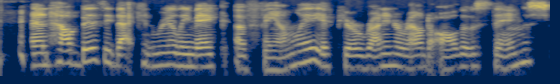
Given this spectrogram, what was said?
and how busy that can really make a family if you're running around to all those things.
